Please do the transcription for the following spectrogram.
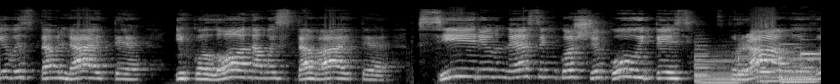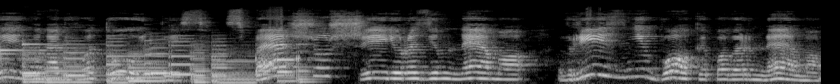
Ручки виставляйте і колонами ставайте. Всі рівнесенько шикуйтесь, вправи виконать готуйтесь. Спершу шию розімнемо, в різні боки повернемо.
